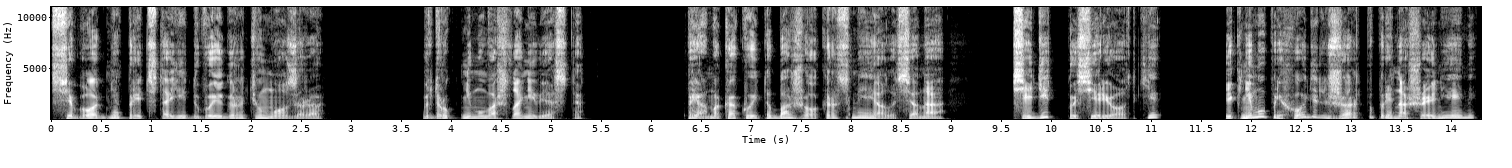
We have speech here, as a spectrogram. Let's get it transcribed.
Сегодня предстоит выиграть у Мозера. Вдруг к нему вошла невеста. Прямо какой-то божок, рассмеялась она. Сидит посередке, и к нему приходит жертвоприношениями.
